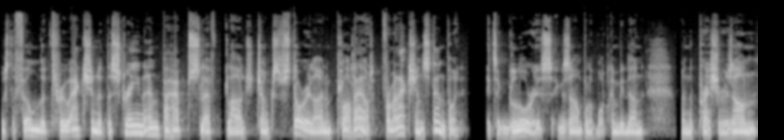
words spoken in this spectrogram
was the film that threw action at the screen and perhaps left large chunks of storyline and plot out from an action standpoint. It's a glorious example of what can be done when the pressure is on.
